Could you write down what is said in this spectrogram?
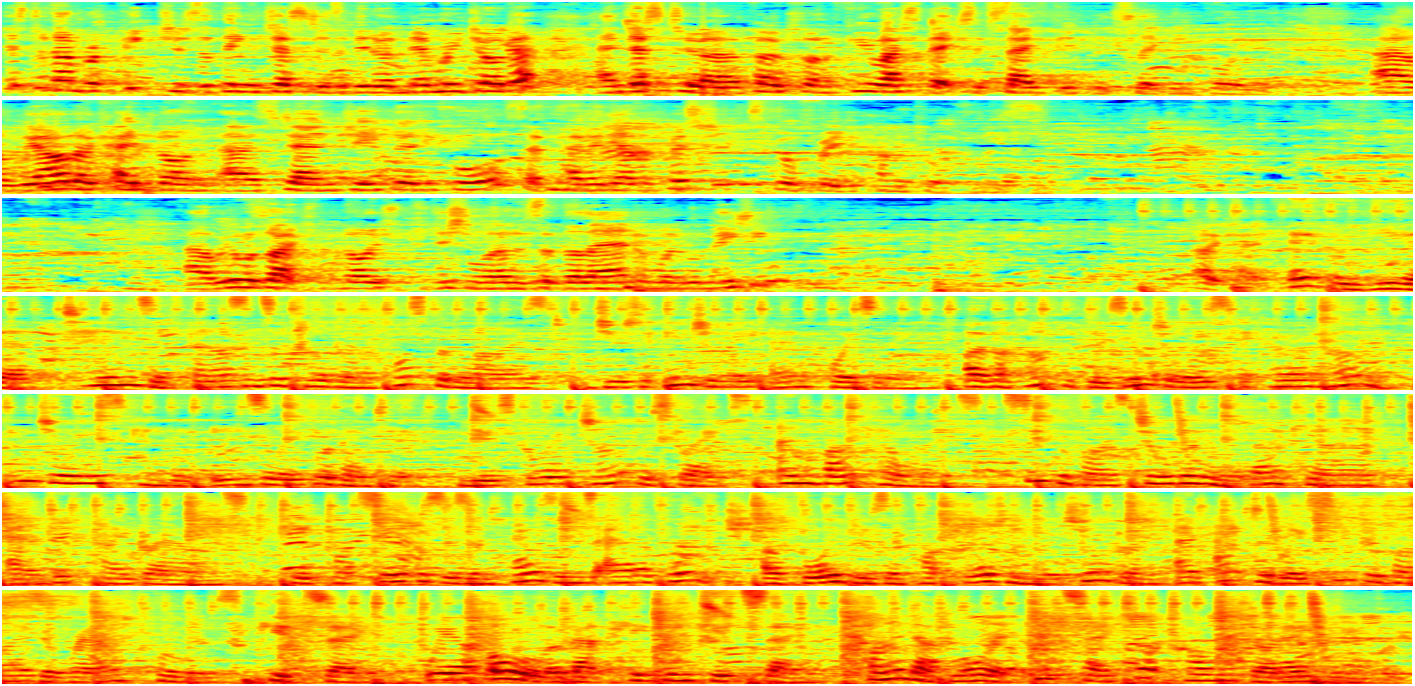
just a number of pictures of things just as a bit of a memory jogger and just to uh, focus on a few aspects of safe infant sleeping for you. Uh, we are located on uh, stand G34, so if you have any other questions, feel free to come and talk to us. Uh, we always like to acknowledge the traditional owners of the land and we're meeting. Okay. Every year, tens of thousands of children are hospitalised due to injury and poisoning. Over half of these injuries occur at home. Injuries can be easily prevented. Use correct child restraints and bike helmets. Supervise children in the backyard and at playgrounds. Keep hot surfaces and poisons out of reach. Avoid using hot water near children and actively supervise around pools. Kidsafe. We are all about keeping kids safe. Find out more at kidsafe.com.au.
